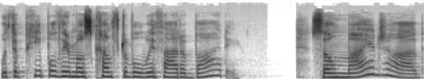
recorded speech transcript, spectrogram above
with the people they're most comfortable with out of body. So my job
